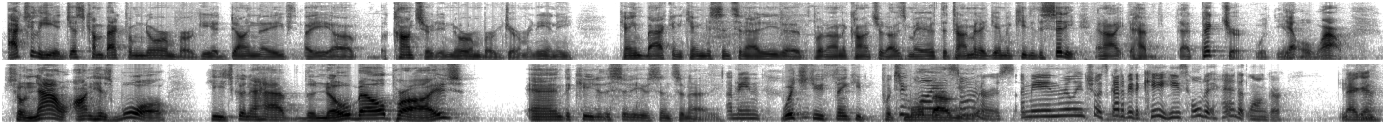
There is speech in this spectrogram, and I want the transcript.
Actually, he had just come back from Nuremberg. He had done a, a, uh, a concert in Nuremberg, Germany, and he came back and he came to Cincinnati to put on a concert. I was mayor at the time, and I gave him a key to the city. And I have that picture with, you Yep. know, oh, wow. So now on his wall, he's going to have the Nobel Prize and the key to the city of Cincinnati. I mean, Which do you think he puts more value in? honors. I mean, really and truly, it's got to be the key. He's hold it, had it longer. Megan,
